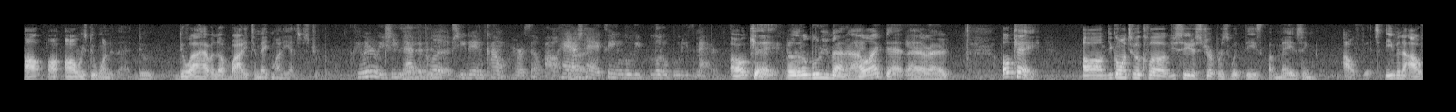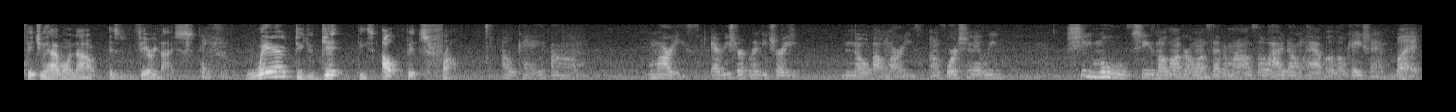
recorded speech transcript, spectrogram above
always do wonder that. Do do I have enough body to make money as a stripper? Clearly, she's yeah. at the club. She didn't count herself out. Hashtag right. Team Booty, Little Booties Matter. Okay, Little Booty Matter. I like that. Yes. All right. Okay, um, you go into a club, you see the strippers with these amazing outfits. Even the outfit you have on now is very nice. Thank you. Where do you get these outfits from? Okay, um, Marty's. Every stripper in Detroit know about Marty's. Unfortunately, she moved. She's no longer on Seven Mile, so I don't have a location. But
